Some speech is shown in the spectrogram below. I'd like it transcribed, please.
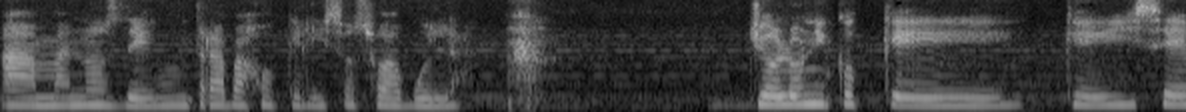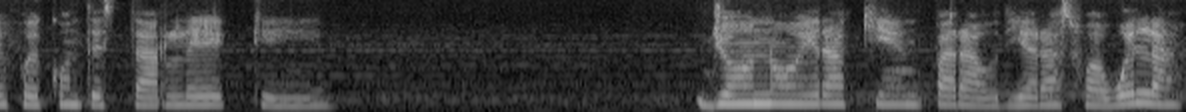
a manos de un trabajo que le hizo su abuela. Yo lo único que, que hice fue contestarle que yo no era quien para odiar a su abuela,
